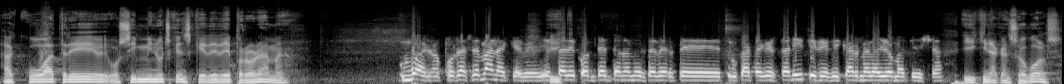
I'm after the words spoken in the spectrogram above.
a 4 o 5 minuts que ens quede de programa. Bueno, pues la setmana que ve. Jo I- estaré contenta només d'haver-te trucat aquesta nit i dedicar-me-la jo mateixa. I quina cançó vols?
